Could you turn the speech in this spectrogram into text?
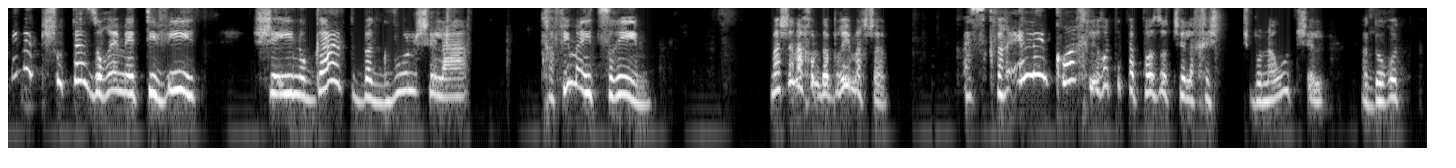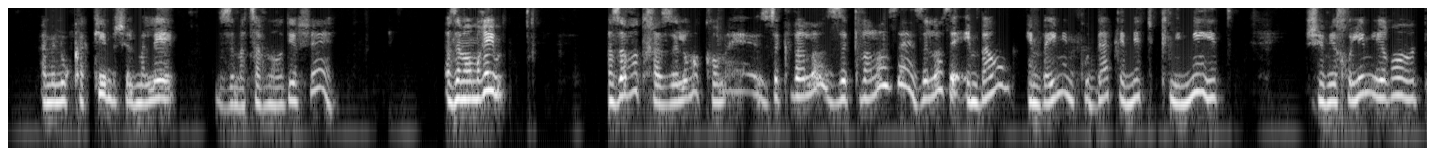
אמת פשוטה, זורמת, טבעית, שהיא נוגעת בגבול של הדחפים היצריים. מה שאנחנו מדברים עכשיו. אז כבר אין להם כוח לראות את הפוזות של החשבונאות של הדורות המלוקקים של מלא, זה מצב מאוד יפה. אז הם אומרים, עזוב אותך, זה לא מקום, זה כבר לא זה, כבר לא זה, זה לא זה. הם באו, הם באים מנקודת אמת פנימית, שהם יכולים לראות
